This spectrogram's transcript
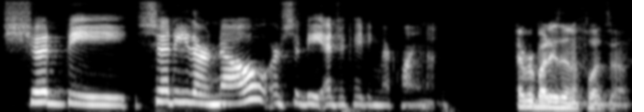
should be should either know or should be educating their client on. Everybody's in a flood zone.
